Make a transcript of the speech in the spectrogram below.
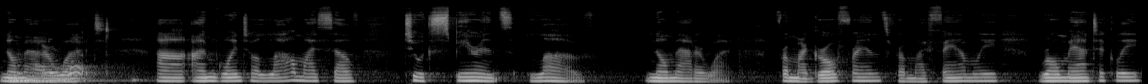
no, no matter, matter, what. what. Uh, I'm going to allow myself to experience love no matter what. From my girlfriends, from my family, romantically,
